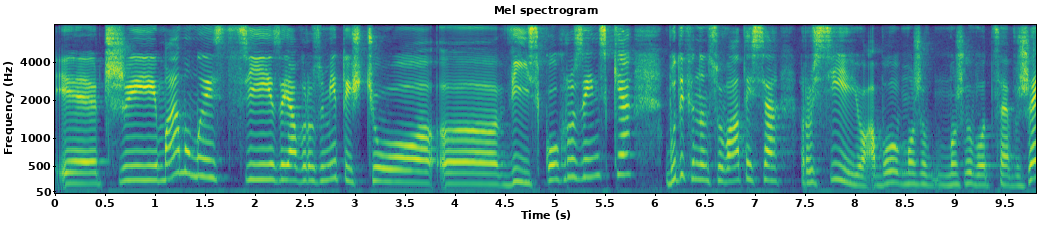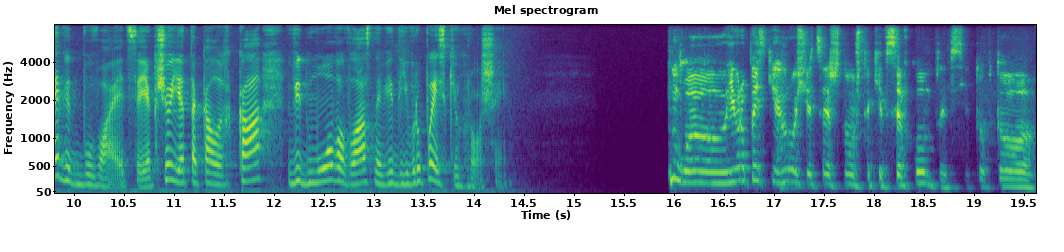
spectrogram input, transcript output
Е, Чи маємо ми з цієї заяви розуміти, що е, військо грузинське буде фінансуватися Росією, або може можливо це вже відбувається, якщо є така легка відмова власне від європейських грошей? Ну Ну, е, європейські гроші це ж знову ж таки все в комплексі. Тобто,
